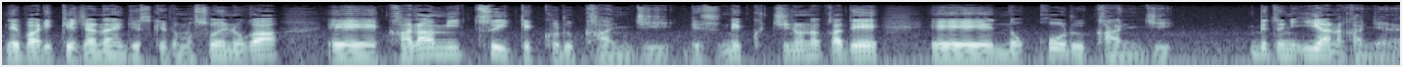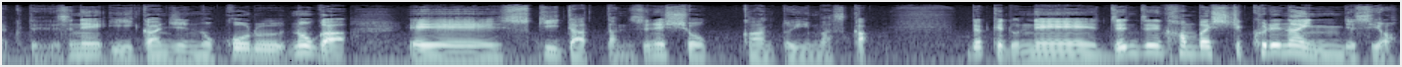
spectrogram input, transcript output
粘り気じゃないですけども、そういうのが、えー、絡みついてくる感じですね。口の中で、えー、残る感じ。別に嫌な感じじゃなくてですね、いい感じに残るのが、えー、好きだったんですね。食感と言いますか。だけどね、全然販売してくれないんですよ。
